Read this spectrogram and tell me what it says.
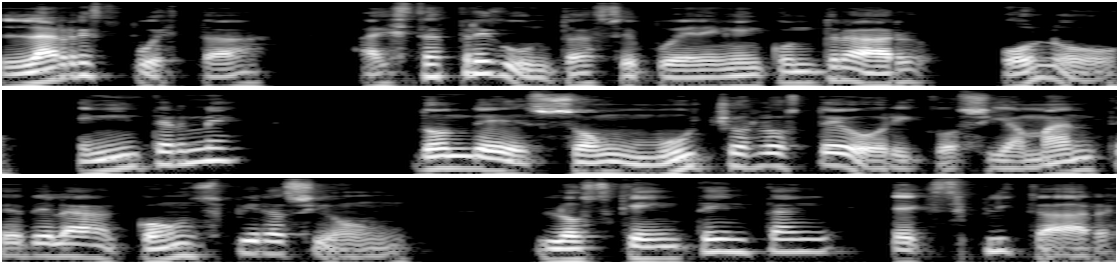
La respuesta a estas preguntas se pueden encontrar o no en Internet, donde son muchos los teóricos y amantes de la conspiración los que intentan explicar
